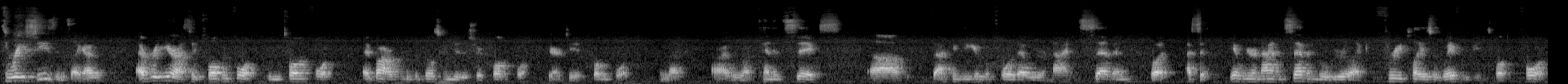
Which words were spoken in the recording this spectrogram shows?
three seasons. Like I, every year I say 12 and 4, we 12 and 4. Hey, Bar, what are the Bills going to do this year? 12 and 4, guarantee it, 12 and 4. I'm like, all right, we went 10 and 6. Uh, I think the year before that we were 9 and 7. But I said, yeah, we were 9 and 7, but we were like three plays away from being 12 and 4.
